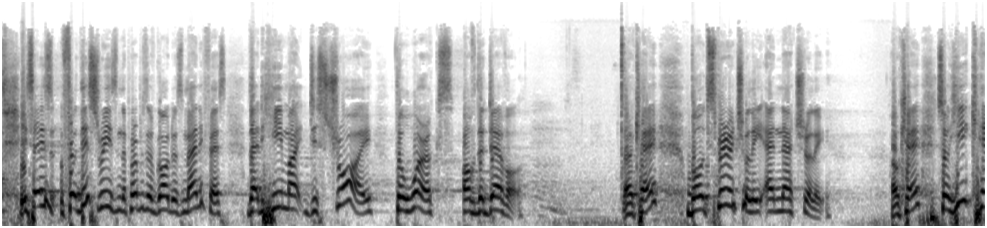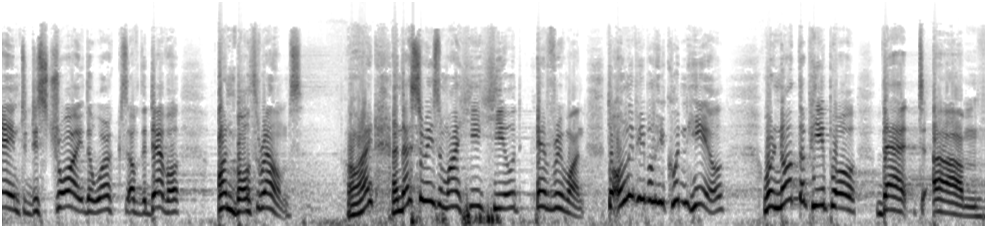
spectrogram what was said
It says, For this reason, the purpose of God was manifest that he might destroy the works of the devil. Okay? Both spiritually and naturally. Okay? So he came to destroy the works of the devil on both realms. All right? And that's the reason why he healed everyone. The only people he couldn't heal were not the people that um,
